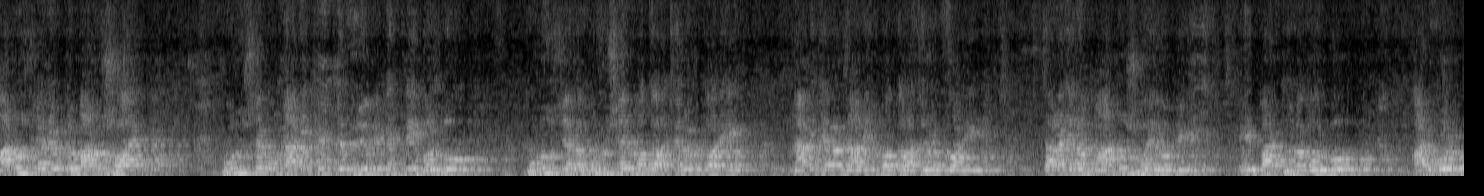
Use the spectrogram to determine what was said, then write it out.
মানুষ যেন একটু মানুষ হয়। পুরুষ এবং নারী ক্ষেত্রে, দুজনের ক্ষেত্রেই বলব, পুরুষ যেন পুরুষের মতো আচরণ করে, নারী যেন নারীর মতো আচরণ করে, তারা যেন মানুষ হয়ে ওঠে, এই প্রার্থনা করব। আর বলব,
